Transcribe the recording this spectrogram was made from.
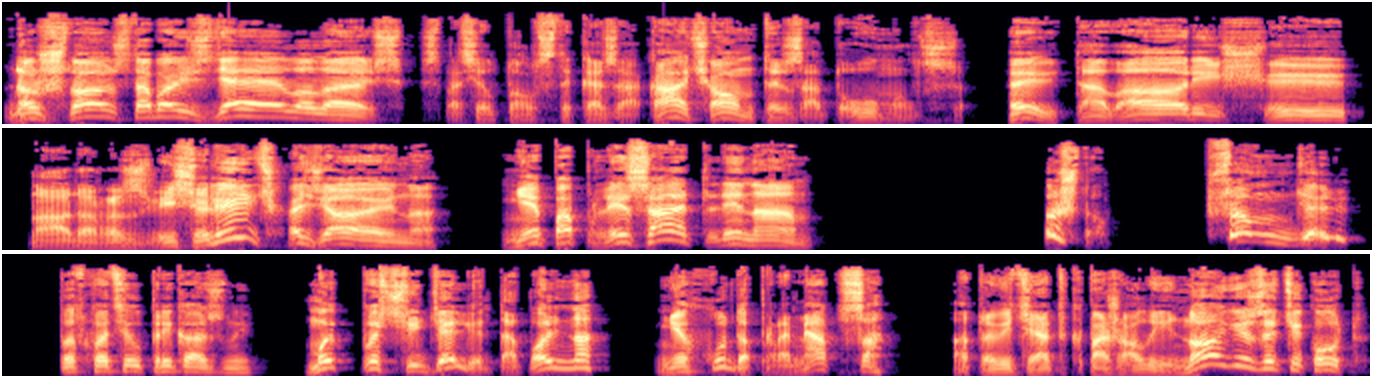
Да что с тобой сделалось? — спросил толстый казак. — О чем ты задумался? Эй, товарищи, надо развеселить хозяина. Не поплясать ли нам? — Ну что, в самом деле, — подхватил приказный, — мы посидели довольно, не худо промяться, а то ведь это, пожалуй, и ноги затекут.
